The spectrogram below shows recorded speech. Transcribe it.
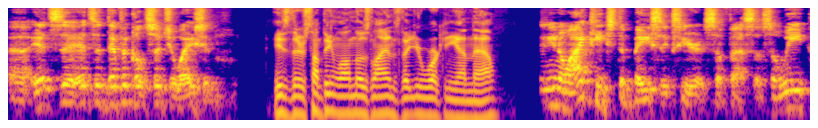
uh, it's a, it's a difficult situation. Is there something along those lines that you're working on now? You know, I teach the basics here at CFESA. So we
